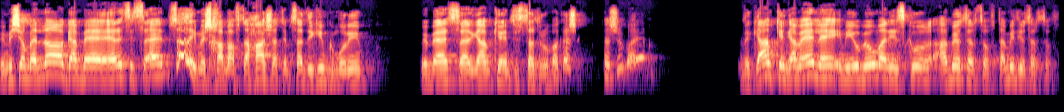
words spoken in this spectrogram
ומי שאומר לא, גם בארץ ישראל, בסדר, אם יש לך מהבטחה שאתם צדיקים גמורים, ובארץ ישראל גם כן תסתדרו, בבקשה, אין שום בעיה. וגם כן, גם אלה, אם יהיו באומן, יזכו הרבה יותר טוב, תמיד יותר טוב.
